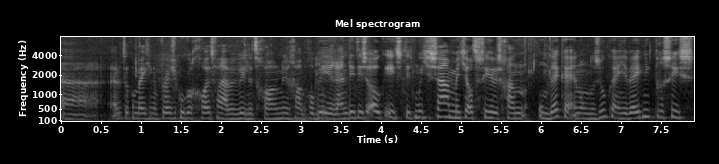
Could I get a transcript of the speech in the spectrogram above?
Uh, we hebben het ook een beetje in een pressure cooker gegooid van ja, we willen het gewoon nu gaan proberen. En dit is ook iets, dit moet je samen met je adverteerders gaan ontdekken en onderzoeken. En je weet niet precies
